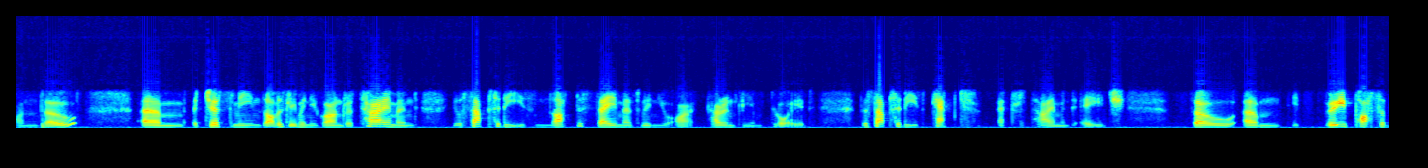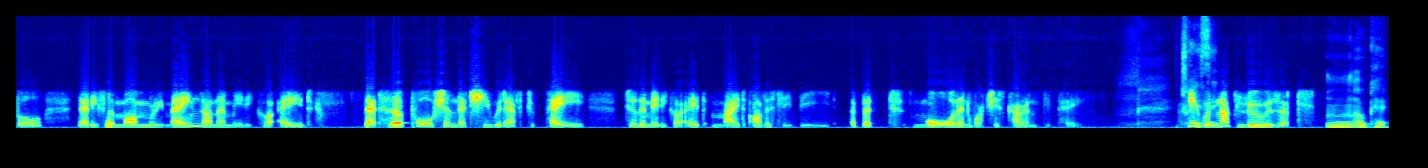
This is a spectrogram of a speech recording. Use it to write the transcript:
on though. Um, it just means obviously when you go on retirement, your subsidy is not the same as when you are currently employed. The subsidy is capped at retirement age. So um, it's very possible that if the mom remains on a medical aid, that her portion that she would have to pay to the medical aid might obviously be a bit more than what she's currently paying. Tracy, she would not lose it. Mm, okay.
